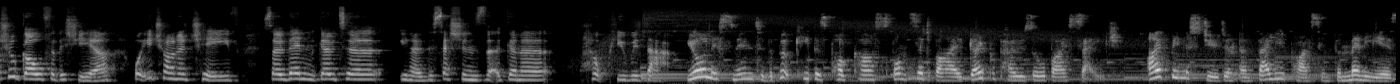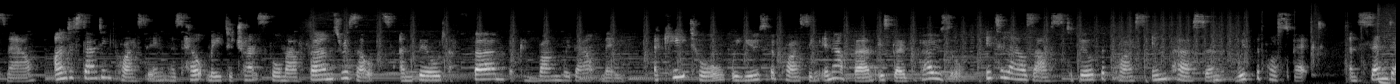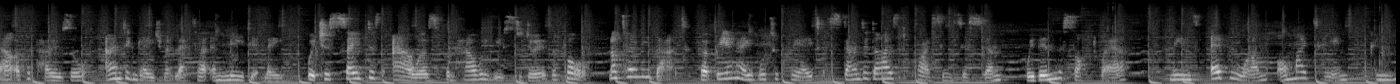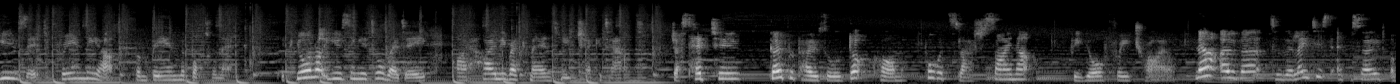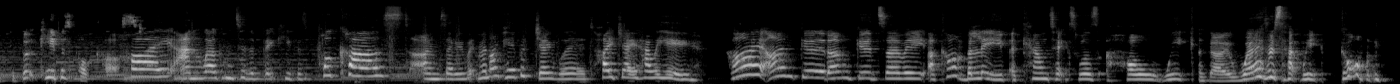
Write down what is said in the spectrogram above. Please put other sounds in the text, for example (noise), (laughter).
what's your goal for this year? What you're trying to achieve. So then go to, you know, the sessions that are going to help you with that. You're listening to the Bookkeepers podcast sponsored by Go Proposal by Sage. I've been a student of value pricing for many years now. Understanding pricing has helped me to transform our firm's results and build a firm that can run without me. A key tool we use for pricing in our firm is Go Proposal. It allows us to build the price in person with the prospect and send out a proposal and engagement letter immediately, which has saved us hours from how we used to do it before. Not only that, but being able to create a standardized pricing system within the software means everyone on my team can use it, freeing me up from being the bottleneck. If you're not using it already, I highly recommend you check it out. Just head to goproposal.com forward slash sign up for your free trial. Now, over to the latest episode of the Bookkeepers Podcast. Hi, and welcome to the Bookkeepers Podcast. I'm Zoe Whitman. I'm here with Jo Wood. Hi, Jo. How are you? Hi, I'm good. I'm good, Zoe. I can't believe Accountex was a whole week ago. (laughs) Where has that week gone?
